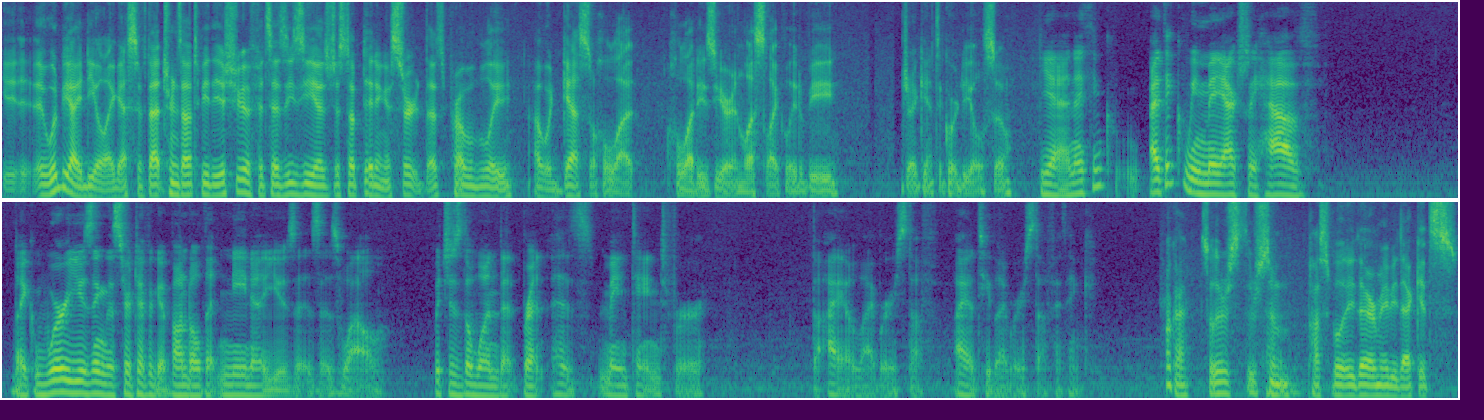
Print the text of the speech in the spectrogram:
it would be ideal, I guess, if that turns out to be the issue. If it's as easy as just updating a cert, that's probably, I would guess, a whole lot, whole lot easier and less likely to be a gigantic ordeal. So. Yeah, and I think I think we may actually have. Like we're using the certificate bundle that Nina uses as well, which is the one that Brent has maintained for the IO library stuff, IoT library stuff. I think. Okay, so there's there's some possibility there. Maybe that gets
